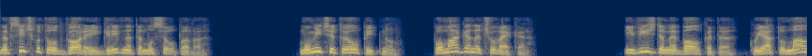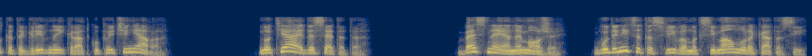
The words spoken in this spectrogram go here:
На всичкото отгоре и гривната му се опъва. Момичето е опитно. Помага на човека. И виждаме болката, която малката гривна и кратко причинява. Но тя е десетата. Без нея не може. Годеницата свива максимално ръката си,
